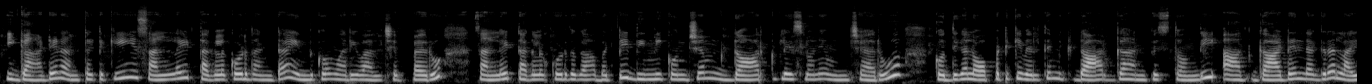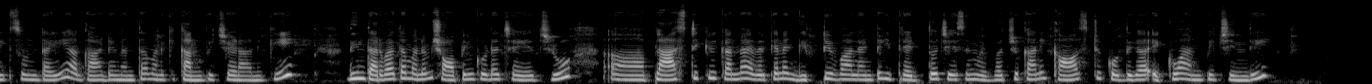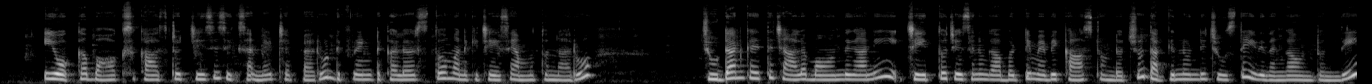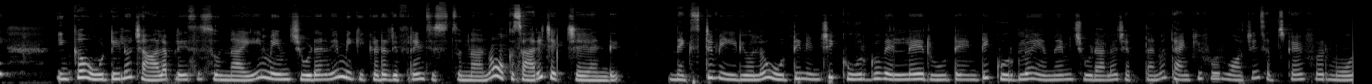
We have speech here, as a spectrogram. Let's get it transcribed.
ఈ గార్డెన్ అంతటికి సన్‌లైట్ తగలకూడదంట. ఎందుకో మరి వాళ్ళు చెప్పారు. సన్‌లైట్ తగలకూడదు కాబట్టి దీన్ని కొంచెం డార్క్ ప్లేస్‌లోనే ఉంచారు. కొద్దిగా లోపటికి వెళ్తే మీకు డార్క్‌గా అనిపిస్తుంది. ఆ గార్డెన్ దగ్గర లైట్స్ ఉంటాయి. ఆ గార్డెన్ అంతా మనకి కనిపించడానికి. దీని తర్వాత మనం షాపింగ్ కూడా చేయొచ్చు. ప్లాస్టిక్ ప్లాస్టిక్‌వి కన్నా ఎవరికైనా గిఫ్ట్ ఇవ్వాలంటే ఈ థ్రెడ్‌తో చేసినవి ఇవ్వచ్చు. కానీ కాస్ట్ కొద్దిగా ఎక్కువ అనిపించింది. ఈ ఒక్క బాక్స్ కాస్ట్ వచ్చేసి 600 చెప్పారు. డిఫరెంట్ కలర్స్‌తో మనకి చేసి అమ్ముతున్నారు. చూడ్డానికైతే చాలా బాగుంది కానీ చేతితో చేసినవి కాబట్టి మేబీ కాస్ట్ ఉండొచ్చు. దగ్గర నుండి చూస్తే ఈ విధంగా ఉంటుంది. ఇంకా ఊటీలో చాలా ప్లేసెస్ ఉన్నాయి. మేము చూడనివి ఇక్కడ రిఫరెన్స్ ఇస్తున్నాను. ఒకసారి చెక్ చేయండి. నెక్స్ట్ వీడియోలో ఊటీ నుంచి కూర్గ్ వెళ్ళే రూట్ ఏంటి, కూర్గ్‌లో ఏమేమి చూడాలో చెప్తాను. Thank you for watching. Subscribe for more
